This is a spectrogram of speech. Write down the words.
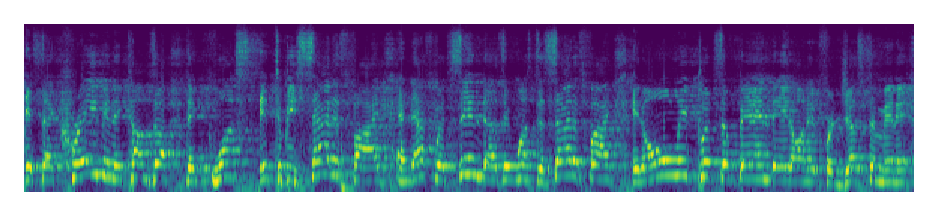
it's that craving that comes up that wants it to be satisfied. And that's what sin does. It wants to satisfy. It only puts a band aid on it for just a minute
